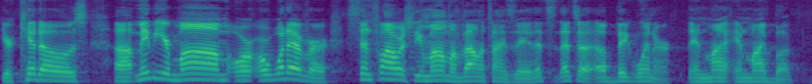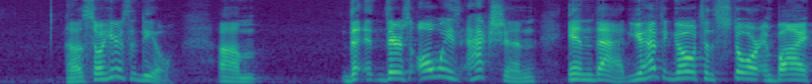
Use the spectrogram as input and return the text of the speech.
your kiddos, uh, maybe your mom or, or whatever. Send flowers to your mom on Valentine's Day. That's, that's a, a big winner in my, in my book. Uh, so here's the deal. Um, there's always action in that. You have to go to the store and buy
